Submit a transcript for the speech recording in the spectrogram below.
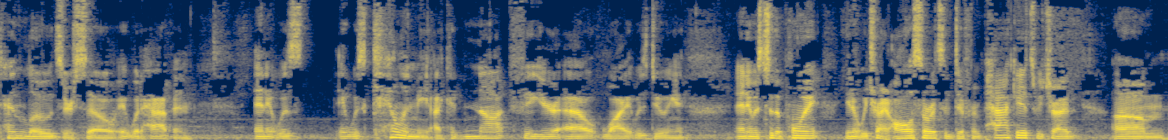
10 loads or so, it would happen. And it was, it was killing me. I could not figure out why it was doing it. And it was to the point, you know, we tried all sorts of different packets. We tried, um,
